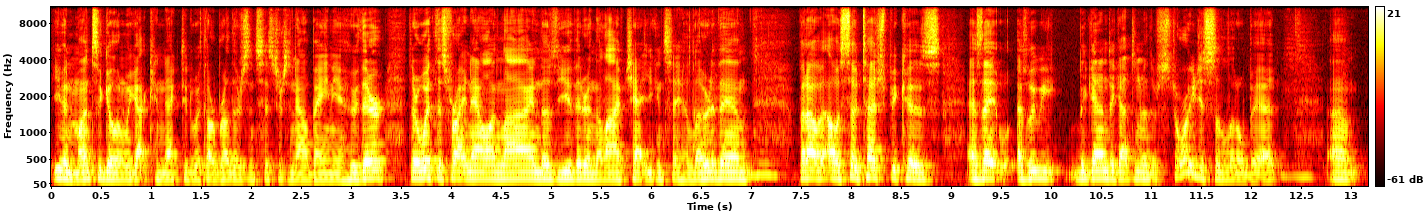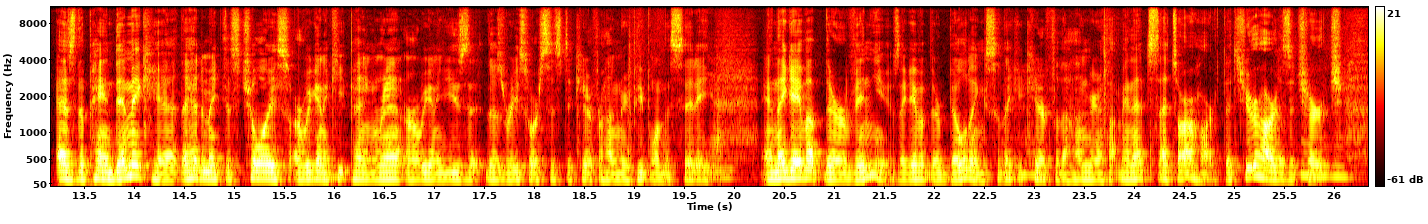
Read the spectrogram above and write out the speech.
even months ago when we got connected with our brothers and sisters in Albania, who they're they're with us right now online. Those of you that are in the live chat, you can say hello to them. Mm-hmm. But I, I, was so touched because as they as we began to get to know their story just a little bit. Mm-hmm. Um, as the pandemic hit, they had to make this choice: Are we going to keep paying rent, or are we going to use those resources to care for hungry people in the city? Yeah. And they gave up their venues, they gave up their buildings so they could mm-hmm. care for the hungry. I thought, man, that's that's our heart. That's your heart as a church. Mm-hmm.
